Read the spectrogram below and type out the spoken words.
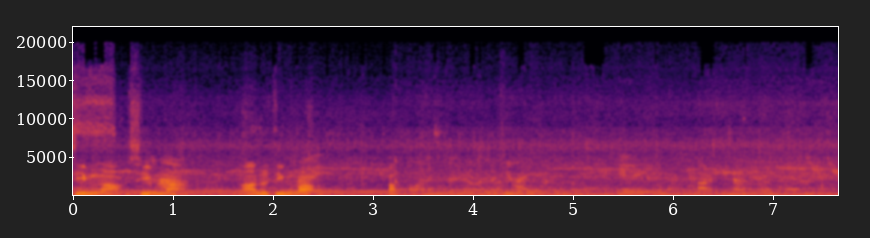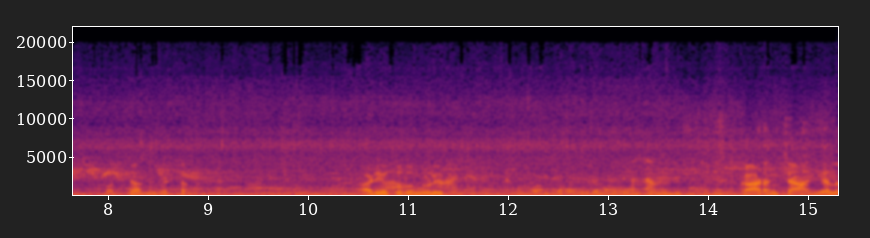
ಸಿಂಹ ಸಿಂಹ. ನಾನು ತಿಮ್ಮ ಪಚ್ಚಾದ್ರಿ ಬೆಟ್ಟ. ಗಾಡಿ ಹೊತ್ತದೊಂದು ಉಳಿತು ಕಾಡಂಗ್ ಚಾಗಿ ಎಲ್ಲ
